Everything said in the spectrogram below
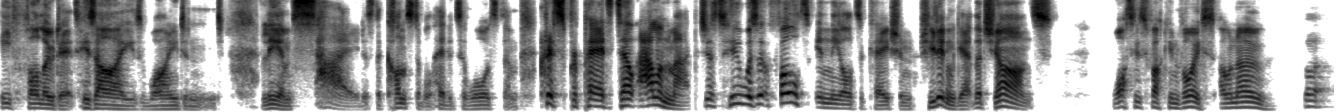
He followed it, his eyes widened. Liam sighed as the constable headed towards them. Chris prepared to tell Alan Mack just who was at fault in the altercation. She didn't get the chance. What's his fucking voice? Oh no, What?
